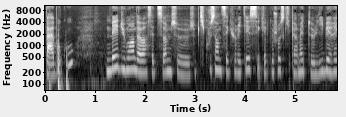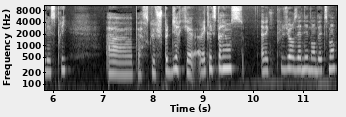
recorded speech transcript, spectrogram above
pas beaucoup, mais du moins d'avoir cette somme, ce, petit coussin de sécurité, c'est quelque chose qui permet de te libérer l'esprit. Euh, parce que je peux te dire qu'avec l'expérience, avec plusieurs années d'endettement,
